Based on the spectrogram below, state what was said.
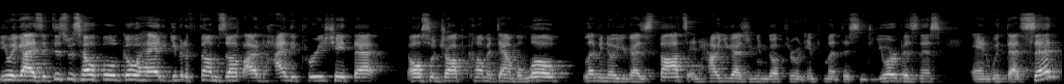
anyway guys if this was helpful go ahead give it a thumbs up. I'd highly appreciate that. Also drop a comment down below. Let me know your guys thoughts and how you guys are gonna go through and implement this into your business. And with that said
